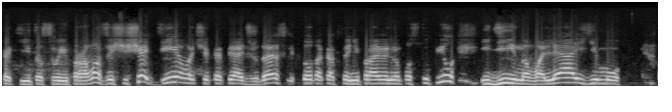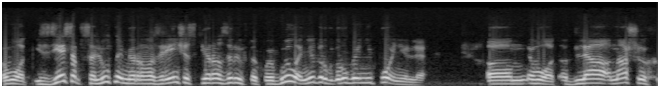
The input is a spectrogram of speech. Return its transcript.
какие-то свои права, защищать девочек, опять же, да, если кто-то как-то неправильно поступил, иди и наваляй ему. Вот. И здесь абсолютно мировоззренческий разрыв такой был, они друг друга не поняли. Эм, вот. Для наших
